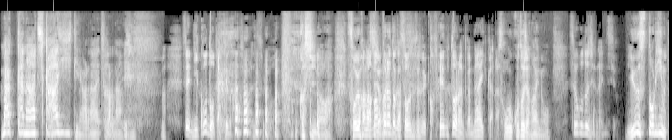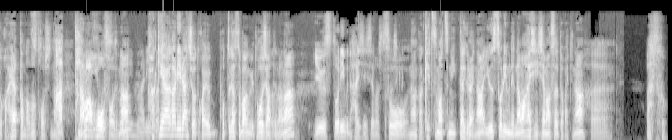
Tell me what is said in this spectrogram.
真っ赤な近いって言いながらな、やってたからな それニコ動だけの話だね、それは。おかしいな。そういうア話じゃない。マプラとかそういうのコメント欄とかないから。そういうことじゃないの？そういうことじゃないんですよ。ユーストリームとか流行ったんだぞ、当時な。あったね生放送でな駆け上がりラジオとかいうポッドキャスト番組当時あってんだな。ユーストリームで配信してました。そう、なんか月末に一回ぐらいな、ユーストリームで生配信してますとか言ってな。はい。あの、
